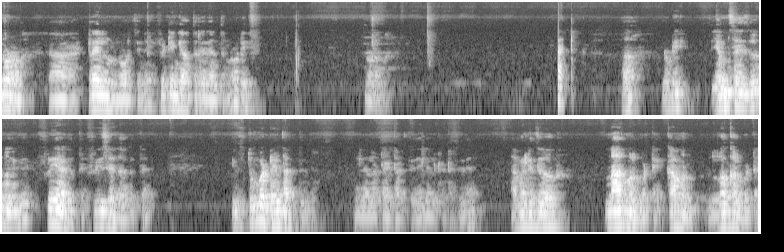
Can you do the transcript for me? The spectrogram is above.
ನೋಡೋಣ. ಟ್ರೈಲ್ ನೋಡ್ತೀನಿ. ಫಿಟ್ಟಿಂಗ್ ಯಾವ ಥರ ಇದೆ ಅಂತ ನೋಡಿ. ನೋಡೋಣ. ಹಾಂ ನೋಡಿ. ಎಂ ಸೈಜು ನನಗೆ ಫ್ರೀ ಆಗುತ್ತೆ. ಫ್ರೀ ಸೈಜ್ ಆಗುತ್ತೆ. ಇದು ತುಂಬ ಟೈಟ್ ಆಗ್ತಿದೆ. ಇಲ್ಲೆಲ್ಲ ಟೈಟ್ ಆಗ್ತಿದೆ, ಇಲ್ಲೆಲ್ಲ ಟೈಟ್ ಆಗ್ತಿದೆ. ಆಮೇಲೆ ಇದು ನಾರ್ಮಲ್ ಬಟ್ಟೆ ಕಾಮನ್ ಲೋಕಲ್ ಬಟ್ಟೆ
